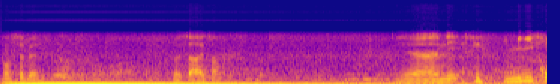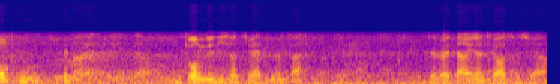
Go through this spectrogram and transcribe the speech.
Comment ça s'appelle? Bah, ça reste simple. Il a un nez, une mini trompe, c'est bizarre. Une trompe de 10 cm, même pas? Ça doit être un rhinocéros aussi, hein.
